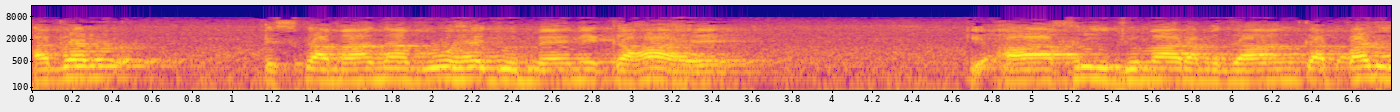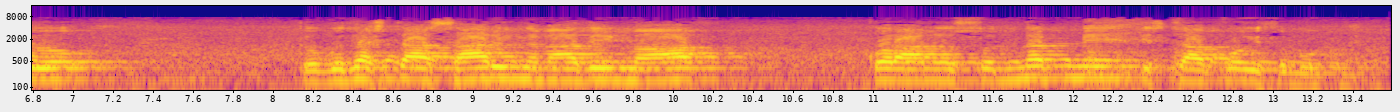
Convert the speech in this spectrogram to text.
اگر اس کا معنی وہ ہے جو میں نے کہا ہے کہ آخری جمعہ رمضان کا پڑھ لو تو گزشتہ ساری نمازیں معاف قرآن و سنت میں اس کا کوئی ثبوت نہیں۔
